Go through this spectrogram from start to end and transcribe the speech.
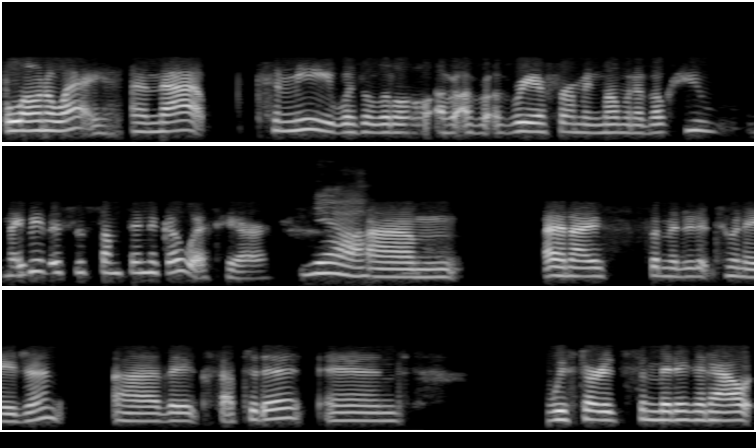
blown away. And that to me was a little a, a reaffirming moment of okay maybe this is something to go with here. Yeah. Um and i submitted it to an agent uh, they accepted it and we started submitting it out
